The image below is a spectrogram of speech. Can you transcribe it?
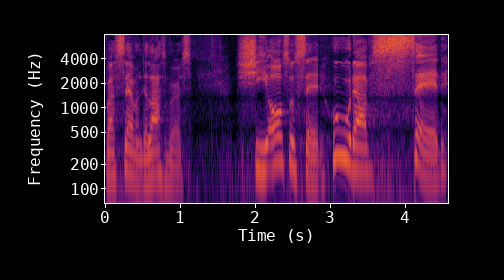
Verse 7, the last verse. She also said, Who would have said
